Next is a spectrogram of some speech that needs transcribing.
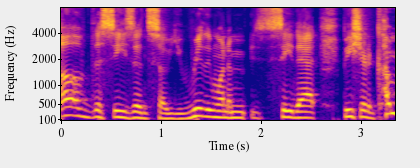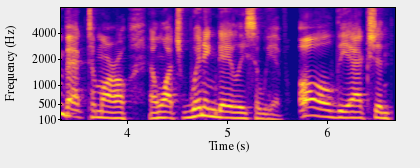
of the season. So you really want to see that. Be sure to come back tomorrow and watch Winning Daily. So we have all the action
